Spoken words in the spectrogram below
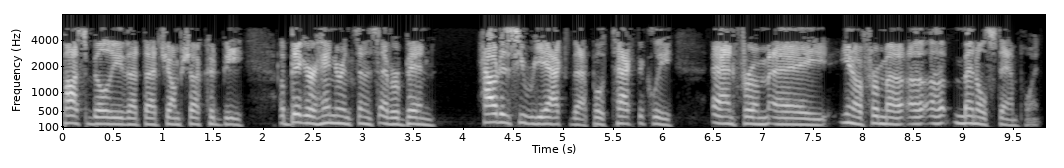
possibility that that jump shot could be a bigger hindrance than it's ever been. How does he react to that, both tactically and from a you know from a, a, a mental standpoint.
